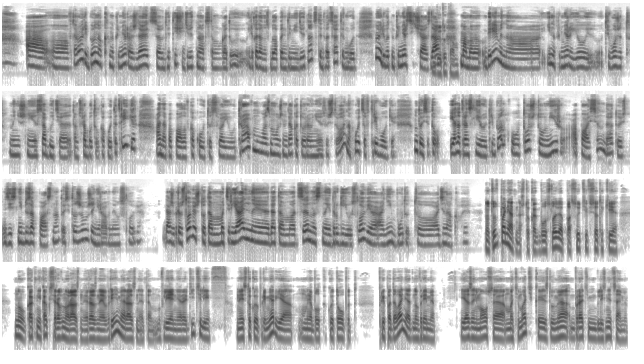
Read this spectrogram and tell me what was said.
а, а второй ребенок, например, рождается в 2019 году, или когда у нас была пандемия, 19-20 год. Ну или вот, например, сейчас, да, мама беременна, и, например, ее тревожит нынешние события. Там сработал какой-то триггер, она попала в какую-то свою травму, возможно, да, которая у нее существовала, и находится в тревоге. Ну, то есть это и она транслирует ребенку то, что мир опасен, да, то есть здесь небезопасно, то есть это же уже неравные условия. Даже при условии, что там материальные, да, там ценностные и другие условия, они будут э, одинаковые. Но тут понятно, что как бы условия, по сути, все-таки, ну, как-никак все равно разные. Разное время, разное там влияние родителей. У меня есть такой пример, я, у меня был какой-то опыт преподавания одно время. Я занимался математикой с двумя братьями-близнецами.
